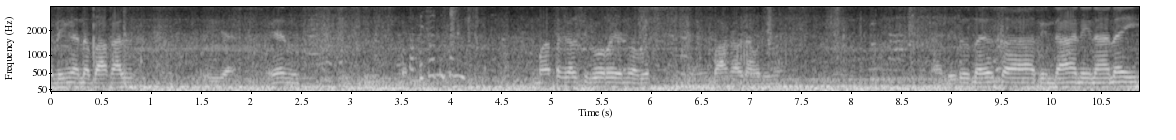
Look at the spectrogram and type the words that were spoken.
ulingan na bakal. Ayan. Ayan. Matagal siguro yan mga boss. Bakal na ulingan. Ayan, dito tayo sa tindahan ni nanay.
